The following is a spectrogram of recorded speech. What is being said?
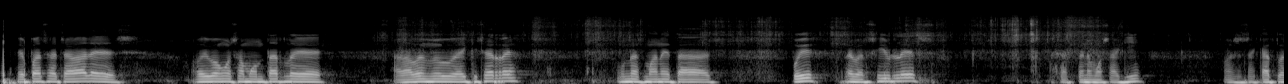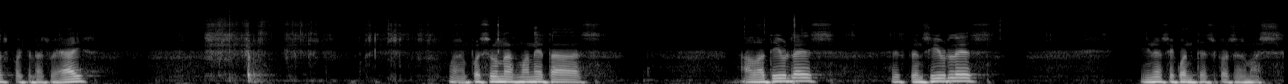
¿Qué pasa chavales? Hoy vamos a montarle a la BMW XR unas manetas Puig reversibles. Las tenemos aquí. Vamos a sacarlas para que las veáis. Bueno, pues son unas manetas abatibles, extensibles y no sé cuántas cosas más.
